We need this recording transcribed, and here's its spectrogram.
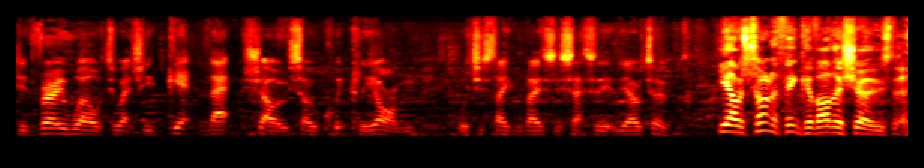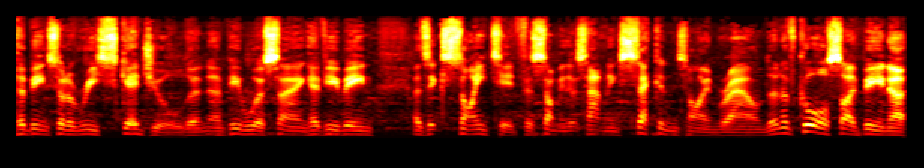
did very well to actually get that show so quickly on, which is taking place this Saturday at the O2. Yeah, I was trying to think of other shows that have been sort of rescheduled, and, and, people were saying, Have you been as excited for something that's happening second time round? And of course, I've been a,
